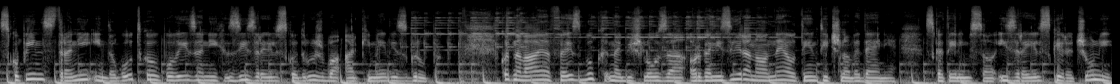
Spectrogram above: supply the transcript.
skupin strani in dogodkov povezanih z izraelsko družbo Archimedes Group. Kot navaja Facebook, naj bi šlo za organizirano neautentično vedenje, s katerim so izraelski računi,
